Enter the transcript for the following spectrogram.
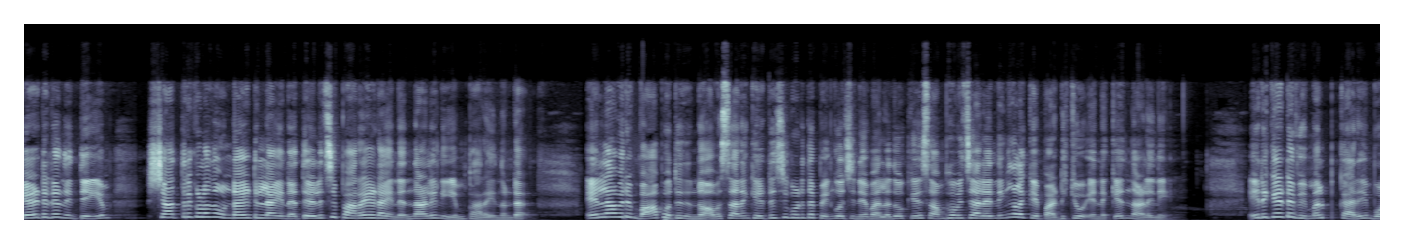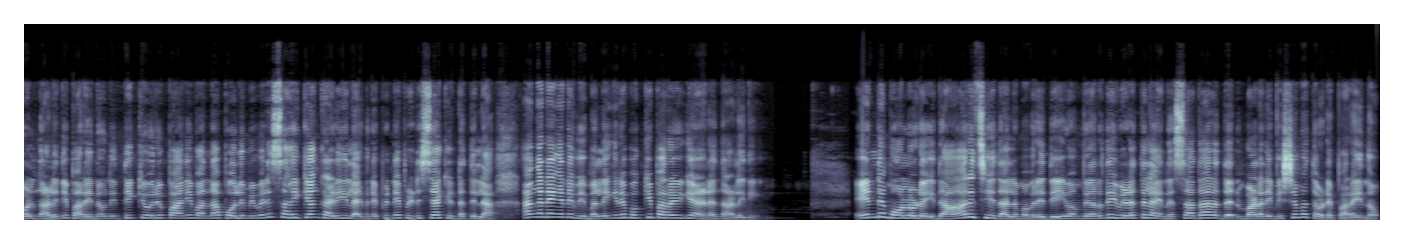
ഏട്ടനും നിത്യയും ശത്രുക്കളൊന്നും ഉണ്ടായിട്ടില്ല എന്ന് തെളിച്ച് പറയടാ എന്ന് നളിനിയും പറയുന്നുണ്ട്. എല്ലാവരും വാ പൊത്തി നിന്നു. അവസാനം കെട്ടിച്ചു കൊടുത്ത പെങ്കൊച്ചിനെ വലതൊക്കെ സംഭവിച്ചാലേ നിങ്ങളൊക്കെ പഠിക്കൂ എന്നൊക്കെ നളിനി. ഇരിക്കേട്ട് വിമൽ കരയുമ്പോൾ നളിനി പറയുന്നു നിത്യയ്ക്ക് ഒരു പനി വന്നാൽ പോലും ഇവനെ സഹിക്കാൻ കഴിയില്ല. ഇവനെ പിന്നെ പിടിച്ചാൽ കിട്ടത്തില്ല. അങ്ങനെ അങ്ങനെ വിമൽ ഇങ്ങനെ പൊക്കി പറയുകയാണ് നളിനി. എന്റെ മോളോട് ഇത് ആര് ചെയ്താലും അവരെ ദൈവം വെറുതെ വിടത്തില്ല എന്ന് സദാനന്ദൻ വളരെ വിഷമത്തോടെ പറയുന്നു.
